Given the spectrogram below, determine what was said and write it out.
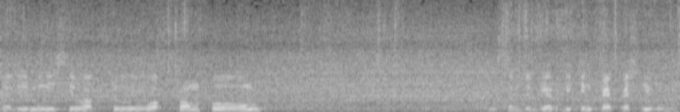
jadi mengisi waktu work from home Mister Jeger bikin pepes di rumah.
